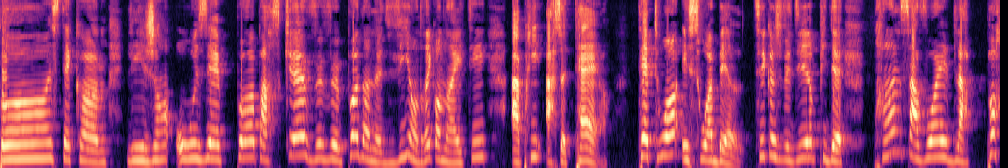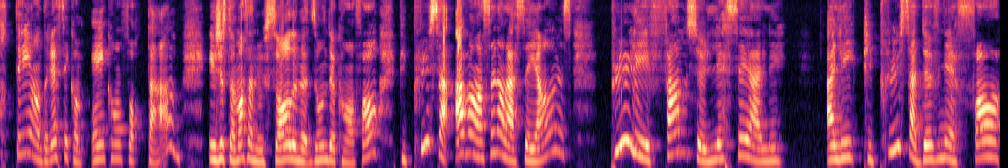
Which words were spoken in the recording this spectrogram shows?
bas, c'était comme les gens osaient pas parce que veut veut pas dans notre vie, on qu'on a été appris à se taire. Tais-toi et sois belle. Tu sais que je veux dire, puis de prendre sa voix et de la porter, on dirait c'est comme inconfortable et justement ça nous sort de notre zone de confort. Puis plus ça avançait dans la séance, plus les femmes se laissaient aller, aller, puis plus ça devenait fort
